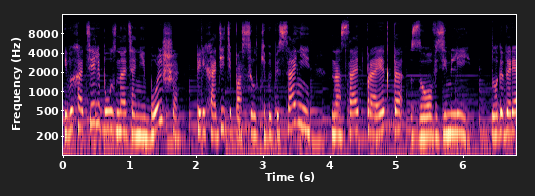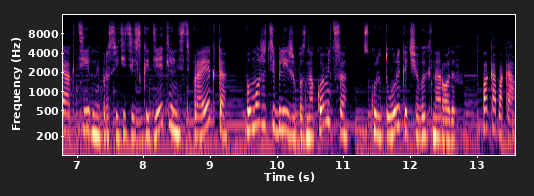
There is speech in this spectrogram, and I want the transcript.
и вы хотели бы узнать о ней больше, переходите по ссылке в описании на сайт проекта «Зов Земли». Благодаря активной просветительской деятельности проекта вы можете ближе познакомиться с культурой кочевых народов. Пока-пока!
